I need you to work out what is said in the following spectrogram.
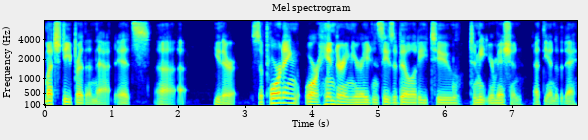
much deeper than that. It's uh, either supporting or hindering your agency's ability to to meet your mission at the end of the day.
